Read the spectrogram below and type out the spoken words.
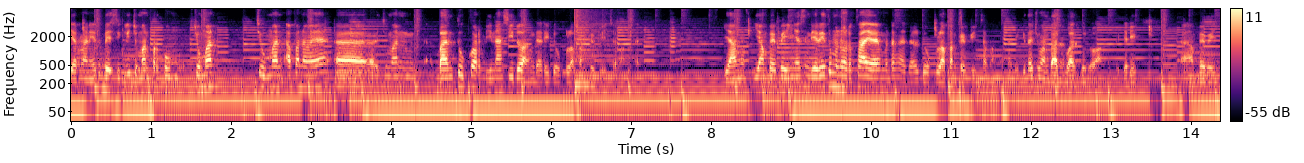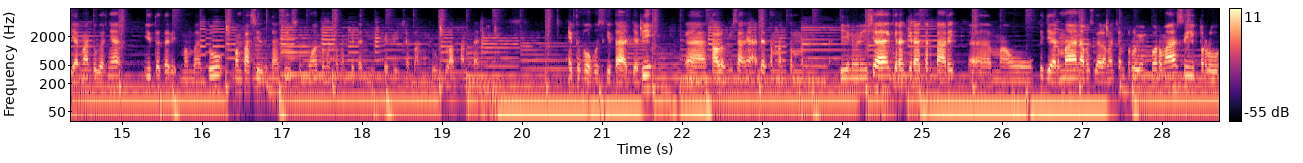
Jerman itu basically cuman perkum cuman cuman apa namanya uh, cuman bantu koordinasi doang dari 28 PP Jerman yang yang PP-nya sendiri itu menurut saya yang benar adalah 28 PP cabang tadi kita cuma bantu-bantu doang. Jadi uh, eh, PP Jerman tugasnya itu tadi membantu memfasilitasi semua teman-teman kita di PP cabang 28 tadi. Itu fokus kita. Jadi uh, kalau misalnya ada teman-teman di Indonesia yang kira-kira tertarik uh, mau ke Jerman apa segala macam perlu informasi perlu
